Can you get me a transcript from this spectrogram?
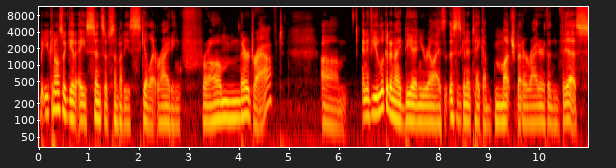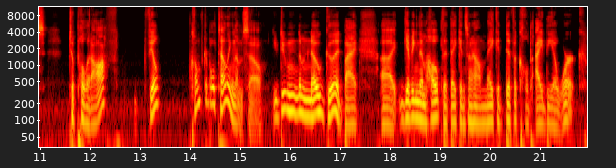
But you can also get a sense of somebody's skill at writing from their draft. Um, and if you look at an idea and you realize that this is going to take a much better writer than this to pull it off, feel comfortable telling them so. You do them no good by uh, giving them hope that they can somehow make a difficult idea work.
